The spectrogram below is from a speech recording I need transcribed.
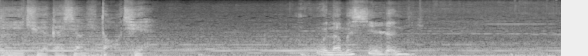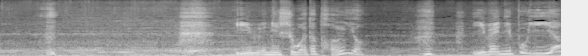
的确该向你道歉。我那么信任你，因为你是我的朋友，因为你不一样。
